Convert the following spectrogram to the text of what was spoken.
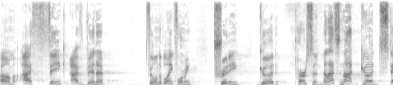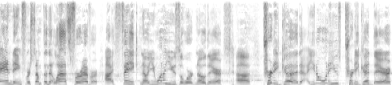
um, I think I've been a, fill in the blank for me, pretty good person. Now, that's not good standing for something that lasts forever. I think, no, you want to use the word no there. Uh, pretty good, you don't want to use pretty good there.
